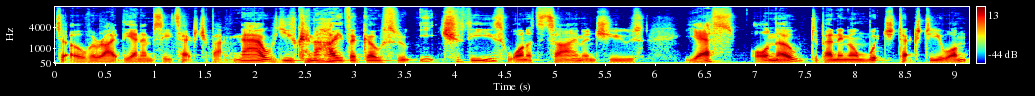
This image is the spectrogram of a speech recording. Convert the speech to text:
to overwrite the NMC texture pack. Now you can either go through each of these one at a time and choose yes or no depending on which texture you want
